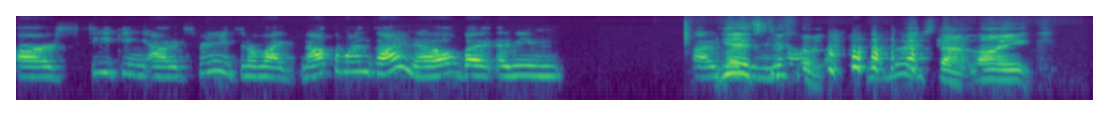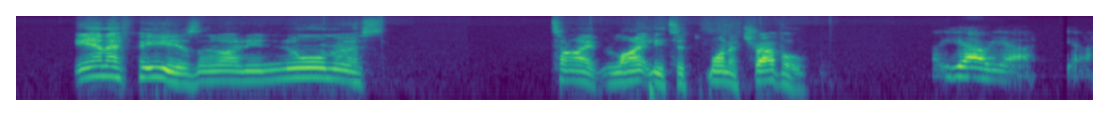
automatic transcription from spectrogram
are seeking out experience, and I'm like, not the ones I know, but I mean, I yeah, it's different. I've noticed that. Like, ENFP is an enormous type likely to want to travel. Yeah, oh, yeah, yeah.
